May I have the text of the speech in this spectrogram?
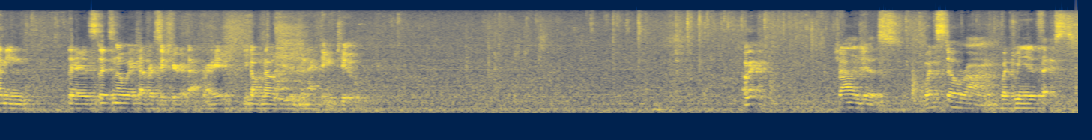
I mean, there's, there's no way to ever secure that, right? You don't know who you're connecting to. Okay. Challenges. What's still wrong? What do we need to fix?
